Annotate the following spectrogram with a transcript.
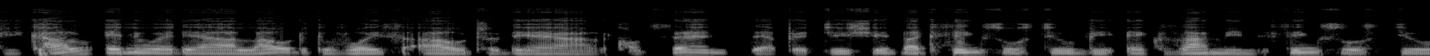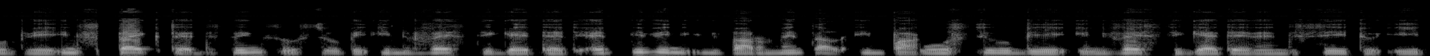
be calm. Anyway, they are allowed to voice out their concerns, their petition, but things will still be examined, things will still be inspected, things will still be investigated, and even environmental impact will still be investigated and see to it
